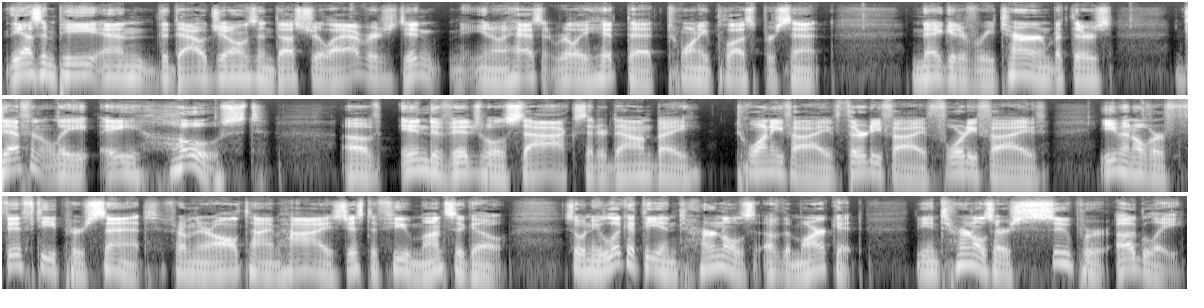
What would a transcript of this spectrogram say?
the S&P and the Dow Jones Industrial Average didn't, you know, hasn't really hit that 20 plus percent negative return, but there's definitely a host of individual stocks that are down by 25, 35, 45, even over 50% from their all-time highs just a few months ago. So when you look at the internals of the market, the internals are super ugly.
